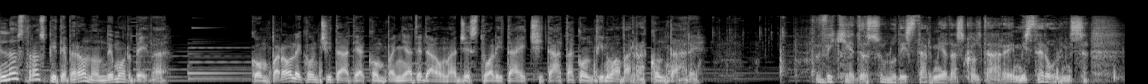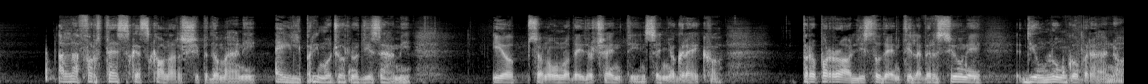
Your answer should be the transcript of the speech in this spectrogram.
Il nostro ospite però non demordeva. Con parole concitate accompagnate da una gestualità eccitata continuava a raccontare. Vi chiedo solo di starmi ad ascoltare, Mr. Holmes. Alla Fortesca Scholarship domani è il primo giorno di esami. Io sono uno dei docenti, insegno greco. Proporrò agli studenti la versione di un lungo brano.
